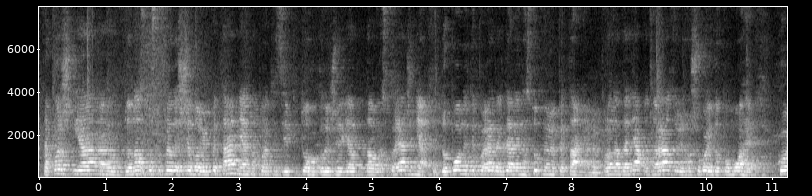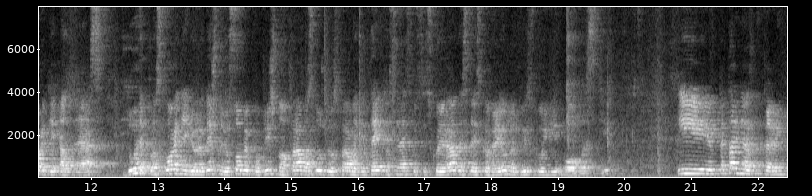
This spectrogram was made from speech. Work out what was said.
Також я, е, до нас поступили ще нові питання на протязі того, коли вже я дав розпорядження, доповнити порядок денний наступними питаннями про надання одноразової грошової допомоги Корді ЛС. Друге про створення юридичної особи публічного права служби у справах дітей Красненської сільської ради Стейського району Львівської області. І питання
